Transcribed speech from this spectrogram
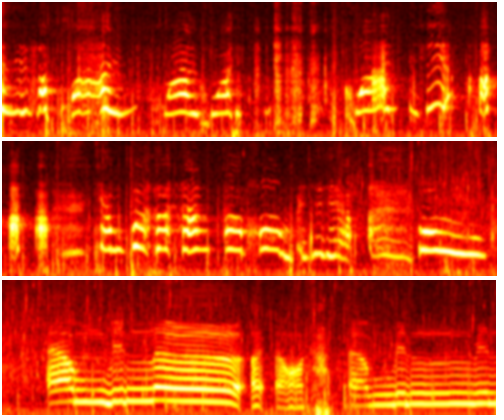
ยสัตว์ควายควายควายควายเฮียแคมเปอร์ทางเพิ่มห้องเฮียโอ้แอมวินเนอร์ไอ้อ๋อแอมวินวิน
